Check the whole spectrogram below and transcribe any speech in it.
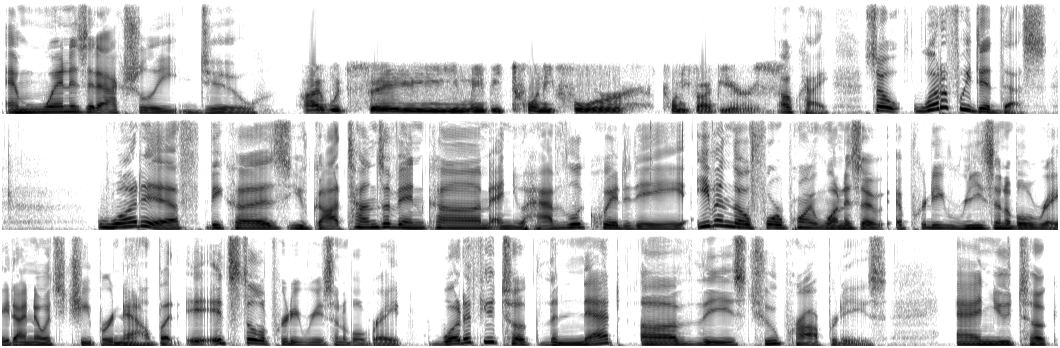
And when is it actually due? I would say maybe 24 25 years. Okay. So, what if we did this? What if, because you've got tons of income and you have liquidity, even though 4.1 is a, a pretty reasonable rate, I know it's cheaper now, but it, it's still a pretty reasonable rate. What if you took the net of these two properties and you took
